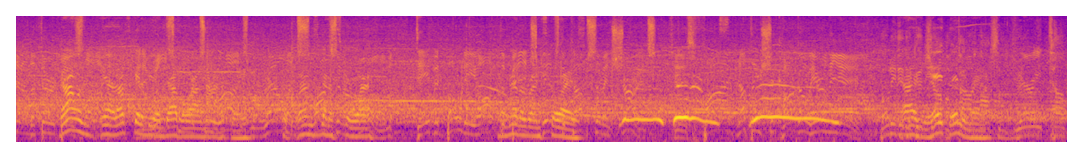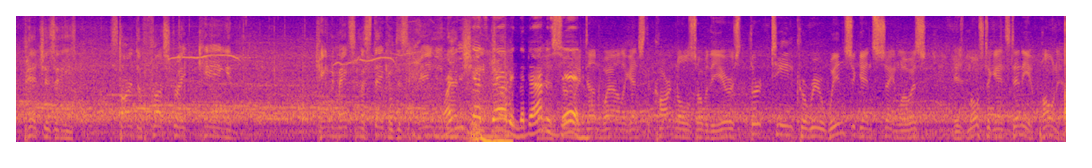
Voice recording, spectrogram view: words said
down the third That base one- yeah, that's gonna be a double score on two that runs. play. Morel The gonna score. David Bote off the Another bench run gives scores. the Cubs some insurance. Woo, It's two runs. 5 Chicago here in the eighth. Bote did a good job eighth of inning, fouling man. off some very tough pitches, and he's started to frustrate King, and King makes a mistake of just hanging Why that did you get change. stabbing? The dab He has is certainly dead. done well against the Cardinals over the years. 13 career wins against St. Louis, his most against any opponent.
